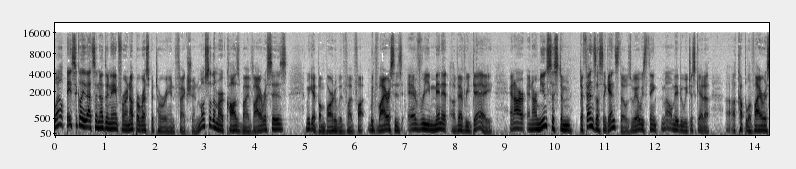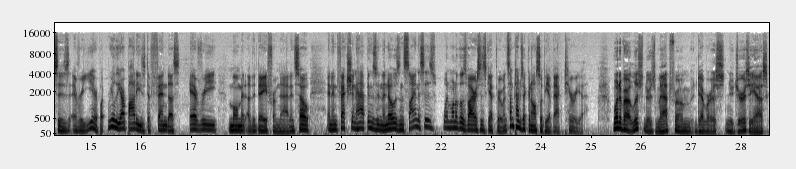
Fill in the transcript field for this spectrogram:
Well, basically, that's another name for an upper respiratory infection. Most of them are caused by viruses. We get bombarded with, vi- with viruses every minute of every day, and our and our immune system defends us against those. We always think, well, maybe we just get a a couple of viruses every year, but really our bodies defend us every moment of the day from that. And so, an infection happens in the nose and sinuses when one of those viruses get through, and sometimes it can also be a bacteria. One of our listeners, Matt from Demarest, New Jersey, asked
